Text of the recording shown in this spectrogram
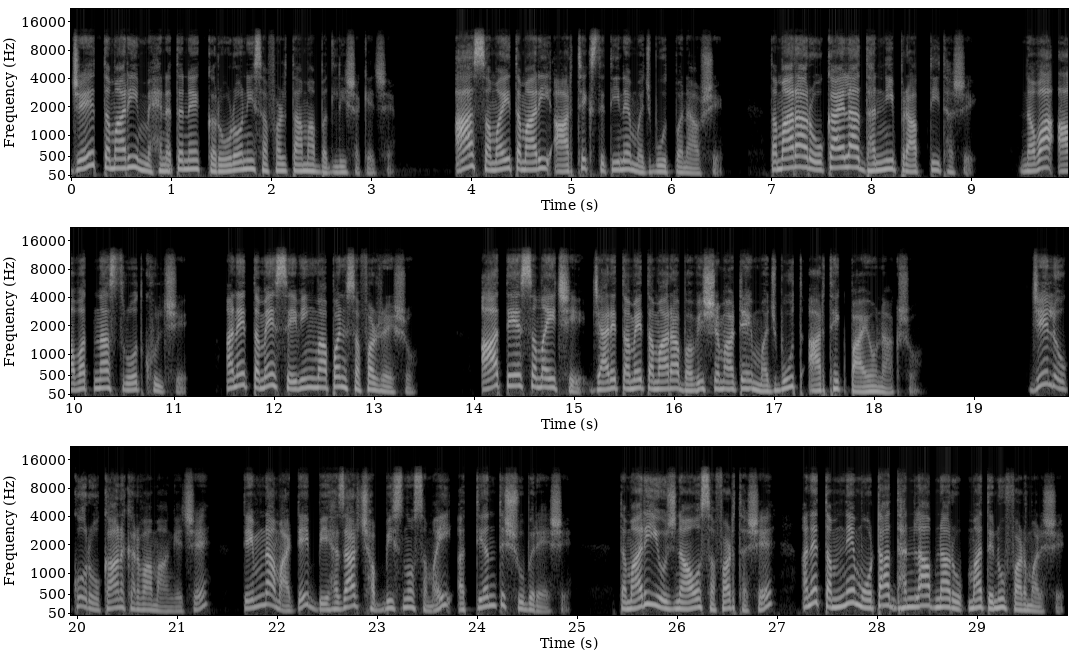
જે તમારી મહેનતને કરોડોની સફળતામાં બદલી શકે છે. આ સમય તમારી આર્થિક સ્થિતિને મજબૂત બનાવશે. તમારા રોકાયેલા ધનની પ્રાપ્તિ થશે. નવા આવતના સ્ત્રોત ખુલશે અને તમે સેવિંગમાં પણ સફળ રહેશો. આ તે સમય છે જ્યારે તમે તમારા ભવિષ્ય માટે મજબૂત આર્થિક પાયો નાખશો. જે લોકો રોકાણ કરવા માંગે છે, તેમના માટે બે હજાર છવ્વીસનો સમય અત્યંત શુભ રહેશે. તમારી યોજનાઓ સફળ થશે અને તમને મોટા ધનલાભના રૂપમાં તેનું ફળ મળશે.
